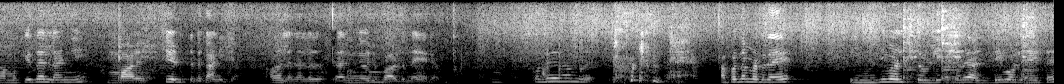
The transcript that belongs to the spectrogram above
നമുക്കിതെല്ലാം ഇനി വഴച്ചെടുത്തിട്ട് കാണിക്കാം. അതല്ല നല്ലത് തന്നെ ഒരുപാട് നേരം. അത് നമ്മൾ അപ്പൊ നമ്മുടെ ഇഞ്ചി വെളുത്തുള്ളി അത് അടിപൊളിയായിട്ട്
